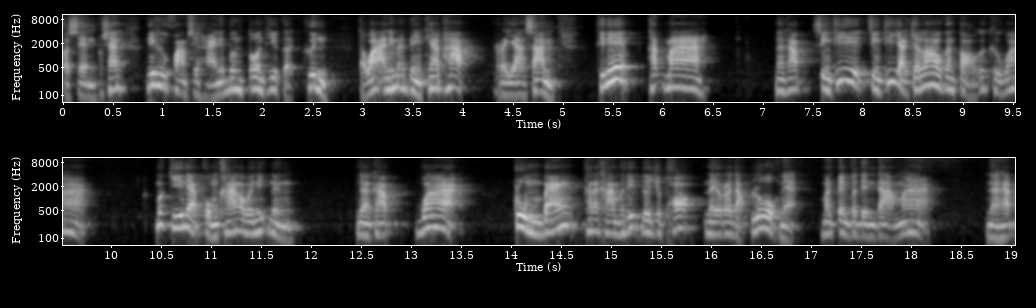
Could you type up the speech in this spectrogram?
10%เพราะฉะนั้นนี่คือความเสียหายในเบื้องต้นที่เกิดขึ้น แต่ว่าอันนี้มันเป็นแค่ภาพระยะสั้น ทีนี้ถัดมานะครับสิ่งที่สิ่งที่อยากจะเล่ากันต่อก็คือว่า เมื่อกี้เนี่ยผมค้างเอาไว้นิดหนึ่ง นะครับว่ากลุ่มแบงก์ธนาคารพาณิชย์โดยเฉพาะในระดับโลกเนี่ยมันเป็นประเด็นดราม่านะครับ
